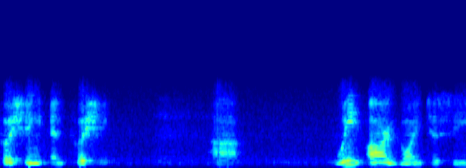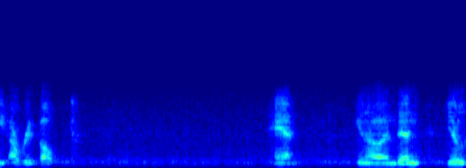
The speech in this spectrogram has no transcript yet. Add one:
pushing and pushing, uh, we are going to see a revolt. And you know, and then you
